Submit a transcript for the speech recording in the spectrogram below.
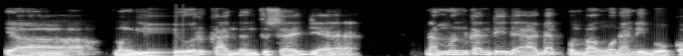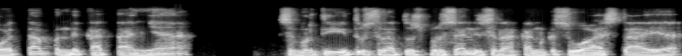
ya menggiurkan tentu saja. Namun kan tidak ada pembangunan ibu kota pendekatannya seperti itu 100% diserahkan ke swasta ya.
